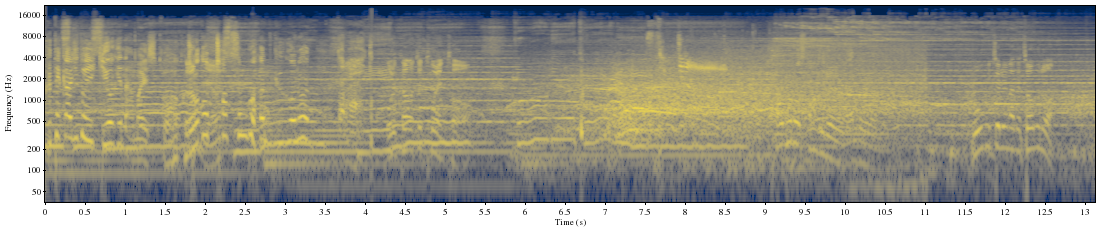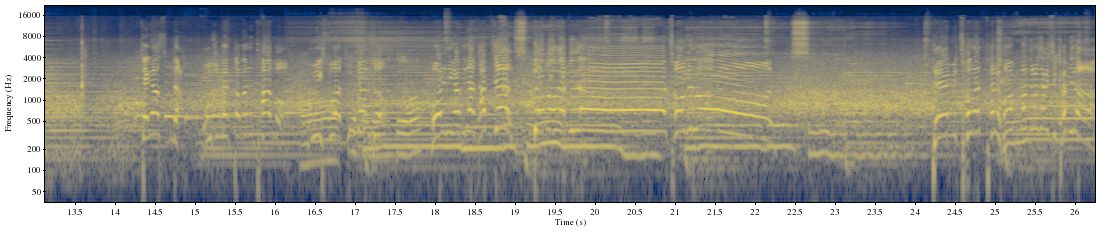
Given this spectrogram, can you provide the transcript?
그때까지도 이 기억이 남아 있을 거예요. 아. 저도 첫 승부한 그거는 올 카운트 투앤투. 처음으로 승부를 만들어요. 5구째를 맞는 정은호. 때렸습니다. 오중간 떠가는 타고 우익수와 중전수 멀리 갑니다. 담장 넘어갑니다. 정은호 데뷔 첫 안타를 홈런으로 장식합니다.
